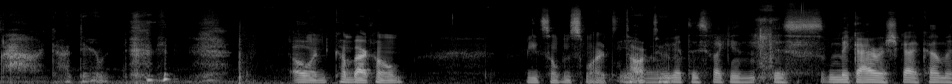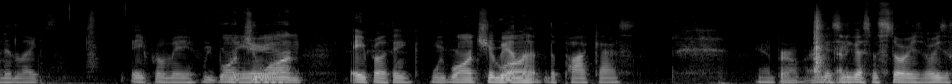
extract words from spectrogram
God damn it. Owen, come back home. Need someone smart to Yeah, talk bro, we got this fucking this Mick Irish guy coming in like April, May. We want May you area. on. April, I think. We want you be on. on the, the podcast. Yeah, bro. And, Yes, and he got some stories, bro. He's an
